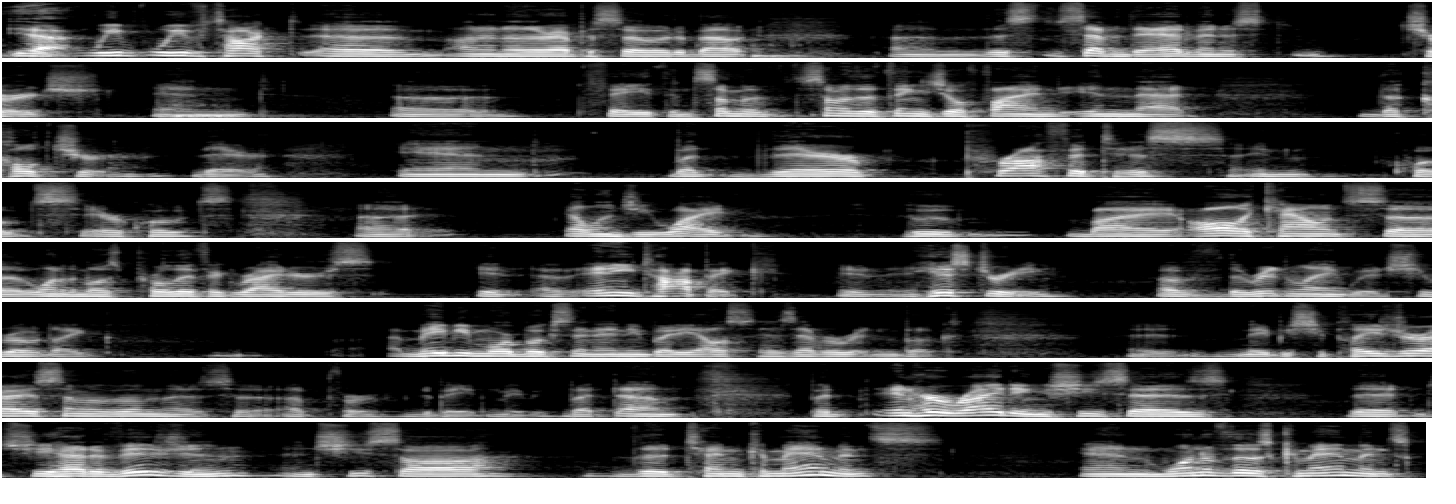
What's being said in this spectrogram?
Yeah. we've we've talked uh, on another episode about um, this Seventh Day Adventist church and uh, faith, and some of some of the things you'll find in that the culture there, and but their prophetess in quotes air quotes, uh, Ellen G. White, who by all accounts uh, one of the most prolific writers in, of any topic in history of the written language. She wrote like maybe more books than anybody else has ever written books. Uh, maybe she plagiarized some of them. That's uh, up for debate, maybe. But um, but in her writing, she says that she had a vision and she saw the Ten Commandments, and one of those commandments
